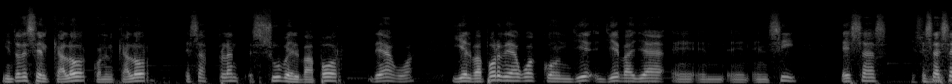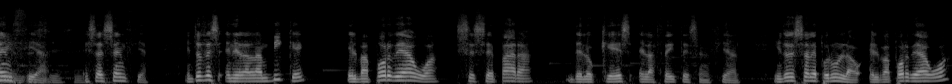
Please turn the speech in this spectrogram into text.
y entonces el calor, con el calor, esas plantas, sube el vapor de agua, y el vapor de agua lleva ya en, en, sí esas, esa esencia, esa esencia. Entonces, en el alambique, el vapor de agua se separa de lo que es el aceite esencial. Y entonces sale por un lado el vapor de agua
